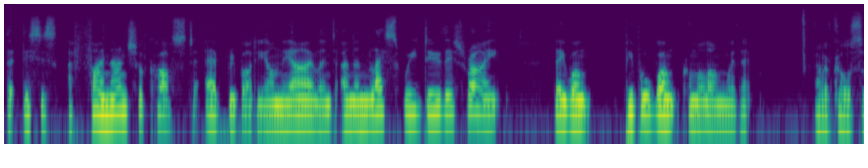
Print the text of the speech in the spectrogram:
that this is a financial cost to everybody on the island, and unless we do this right, they won't. People won't come along with it. And of course,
